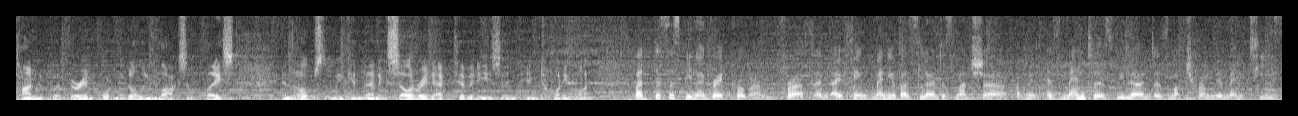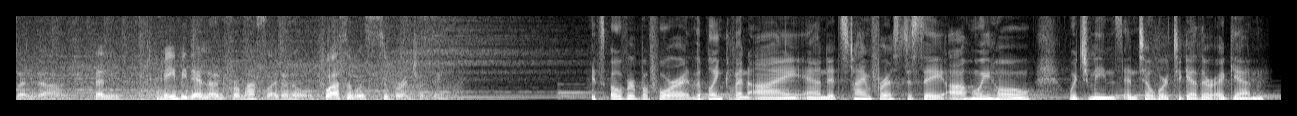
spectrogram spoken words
time to put very important building blocks in place in the hopes that we can then accelerate activities in, in 21. But this has been a great program for us and I think many of us learned as much, uh, I mean as mentors we learned as much from the mentees and uh, then maybe they learned from us, I don't know. For us it was super interesting. It's over before the blink of an eye and it's time for us to say a hui hou, which means until we're together again.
